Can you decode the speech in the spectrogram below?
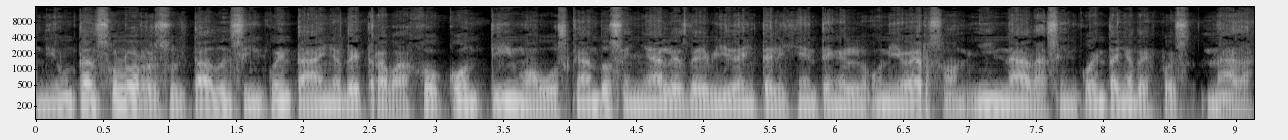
ni un tan solo resultado en 50 años de trabajo continuo buscando señales de vida inteligente en el universo, ni nada, 50 años después, nada.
